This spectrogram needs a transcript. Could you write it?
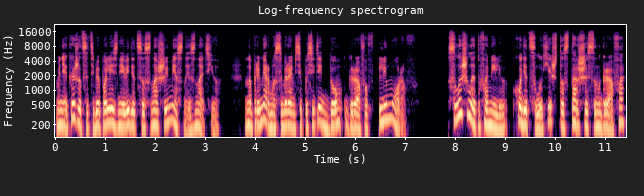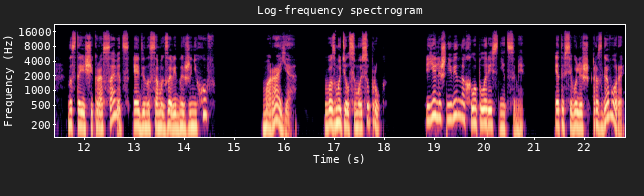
Мне кажется, тебе полезнее видеться с нашей местной знатью. Например, мы собираемся посетить дом графов Леморов. Слышала эту фамилию? Ходят слухи, что старший сын графа — настоящий красавец и один из самых завидных женихов. Марая, — возмутился мой супруг. И я лишь невинно хлопала ресницами. Это всего лишь разговоры,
